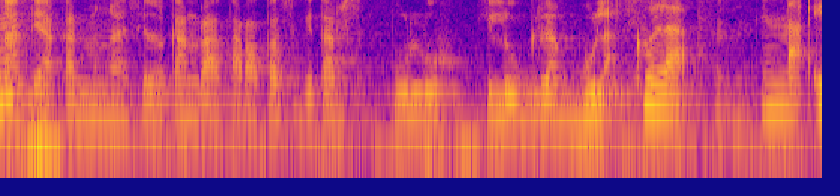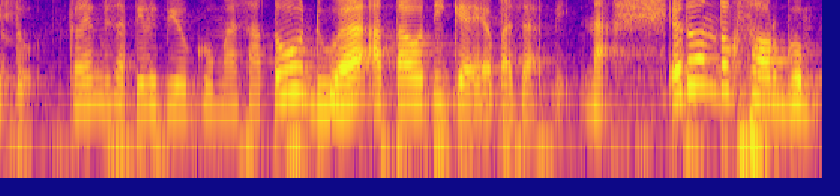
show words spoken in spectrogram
nanti akan menghasilkan rata-rata sekitar 10 kilogram gula. Gula. Nah, itu kalian bisa pilih bioguma 1, 2 atau 3 ya Pak Sardi. Nah, itu untuk sorghum.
